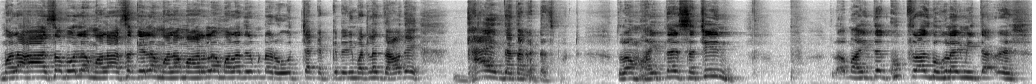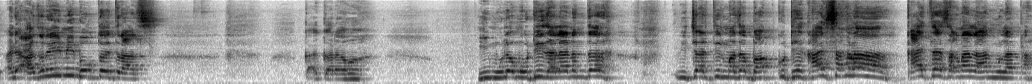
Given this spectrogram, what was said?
मला हा असं बोललं मला असं केलं मला मारलं मला ते म्हटलं रोजच्या कटकटीने म्हटलं जाऊ दे घ्या एकदा एकदाचा घटस्फोट. तुला माहीत नाही सचिन? तुला माहीत आहे खूप त्रास भोगलाय मी त्यावेळेस. आणि अजूनही मी भोगतोय त्रास. काय करावं? ही मुलं मोठी झाल्यानंतर विचारतील माझा बाप कुठे? काय सांगणार? काय काय सांगणार लहान मुलांना.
